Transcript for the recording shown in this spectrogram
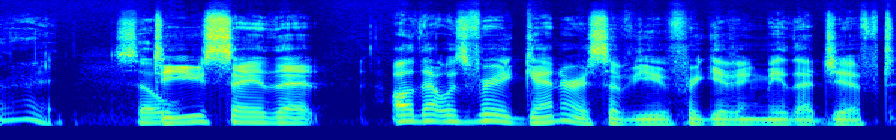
All right. So, Do you say that? Oh, that was very generous of you for giving me that gift.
